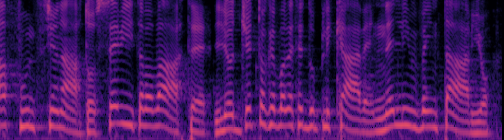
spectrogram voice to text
ha funzionato. Se vi trovate l'oggetto che volete duplicare nell'inventario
